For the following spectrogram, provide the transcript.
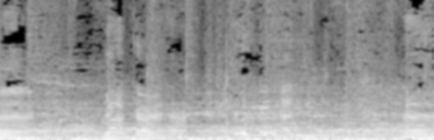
go and carry her. Eh.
